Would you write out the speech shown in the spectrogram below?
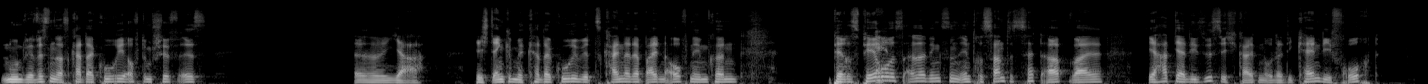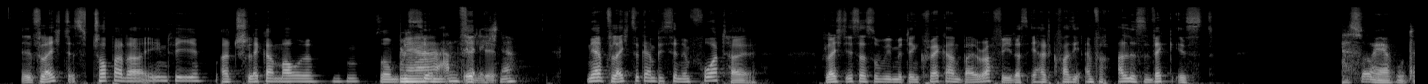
Nun, wir wissen, dass Katakuri auf dem Schiff ist. Äh, ja. Ich denke, mit Katakuri wird es keiner der beiden aufnehmen können. Perispero äh. ist allerdings ein interessantes Setup, weil er hat ja die Süßigkeiten oder die Candy-Frucht äh, vielleicht ist Chopper da irgendwie als Schleckermaul mhm, so ein bisschen. Ja, anfällig, äh, ne? Ja, vielleicht sogar ein bisschen im Vorteil. Vielleicht ist das so wie mit den Crackern bei Ruffy, dass er halt quasi einfach alles weg ist. Ach so, ja gut,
